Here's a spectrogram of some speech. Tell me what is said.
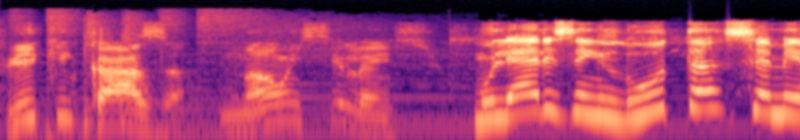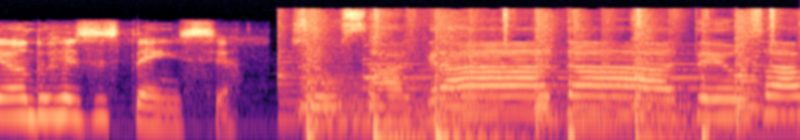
Fique em casa, não em silêncio. Mulheres em luta, semeando resistência. Sou sagrada, deusa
